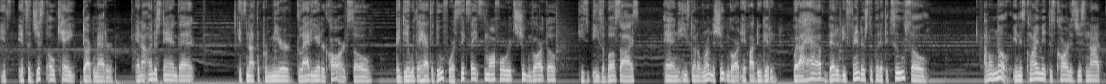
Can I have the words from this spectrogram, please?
It's it's a just okay dark matter. And I understand that it's not the premier gladiator card, so they did what they had to do for a six eight small forward shooting guard though. He's he's above size and he's gonna run the shooting guard if I do get him. But I have better defenders to put at the two, so I don't know. In this climate, this card is just not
